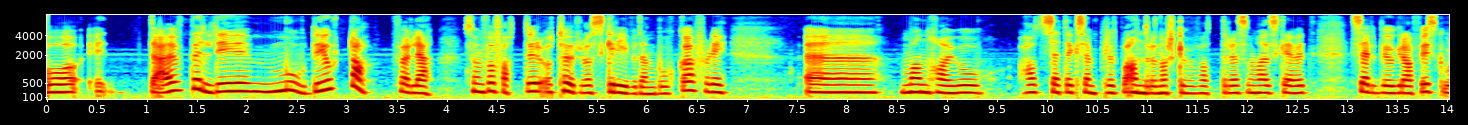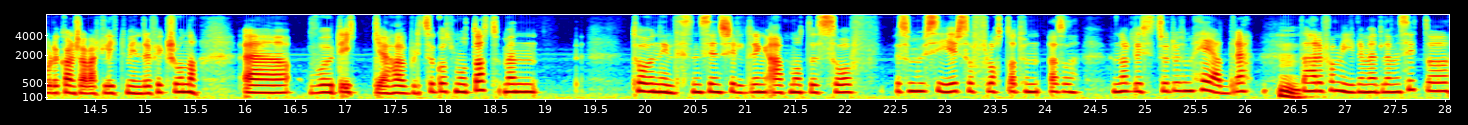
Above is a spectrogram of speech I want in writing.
Og det er jo veldig modig gjort, da, føler jeg, som forfatter å tørre å skrive den boka. Fordi eh, man har jo har sett eksempler på andre norske forfattere som har skrevet selvbiografisk, hvor det kanskje har vært litt mindre fiksjon, da. Eh, hvor det ikke har blitt så godt mottatt. Men Tove Nilsen sin skildring er på en måte så, som hun sier, så flott at hun, altså, hun har lyst til å liksom hedre mm. det her familiemedlemmet sitt. og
